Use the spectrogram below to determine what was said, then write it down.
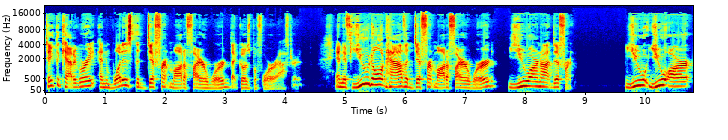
take the category and what is the different modifier word that goes before or after it? And if you don't have a different modifier word, you are not different. You you are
